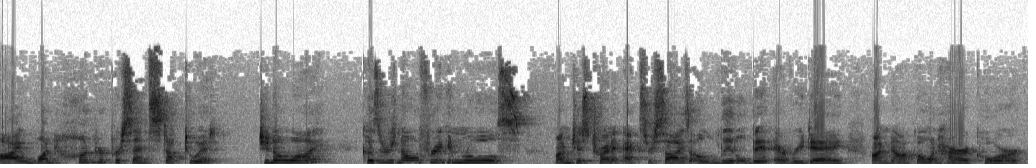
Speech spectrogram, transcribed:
I 100% stuck to it. Do you know why? Because there's no freaking rules. I'm just trying to exercise a little bit every day. I'm not going hardcore.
